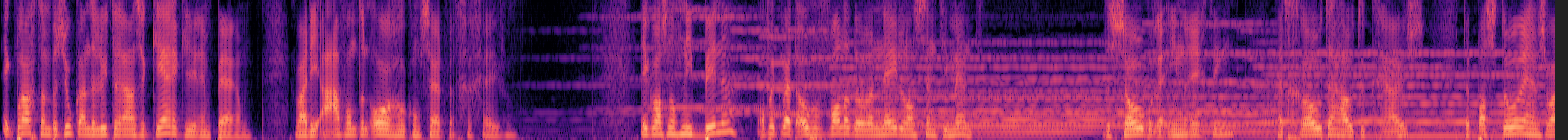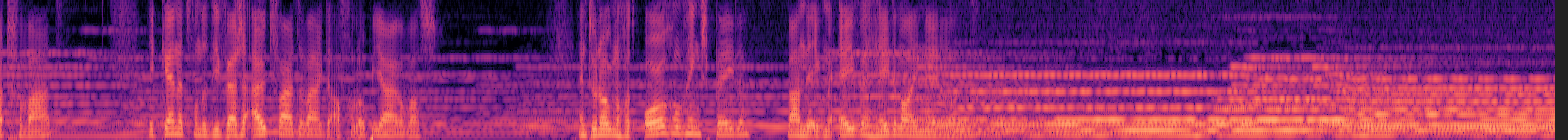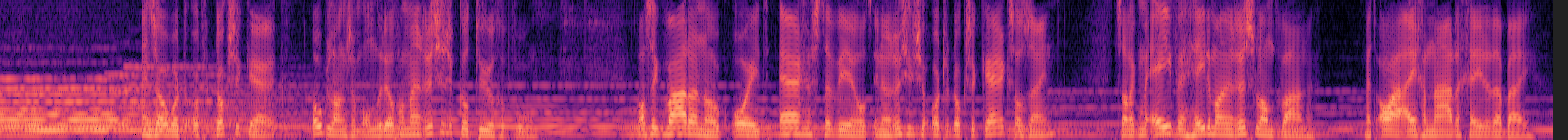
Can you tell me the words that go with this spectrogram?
Ik bracht een bezoek aan de Lutheraanse kerk hier in Perm, waar die avond een orgelconcert werd gegeven. Ik was nog niet binnen of ik werd overvallen door een Nederlands sentiment. De sobere inrichting, het grote houten kruis, de pastoor in een zwart gewaad ik ken het van de diverse uitvaarten waar ik de afgelopen jaren was. En toen ook nog het orgel ging spelen, baande ik me even helemaal in Nederland. En zo wordt de orthodoxe kerk ook langzaam onderdeel van mijn Russische cultuurgevoel. Als ik waar dan ook ooit ergens ter wereld in een Russische orthodoxe kerk zal zijn, zal ik me even helemaal in Rusland wanen, met al haar eigenaardigheden daarbij.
